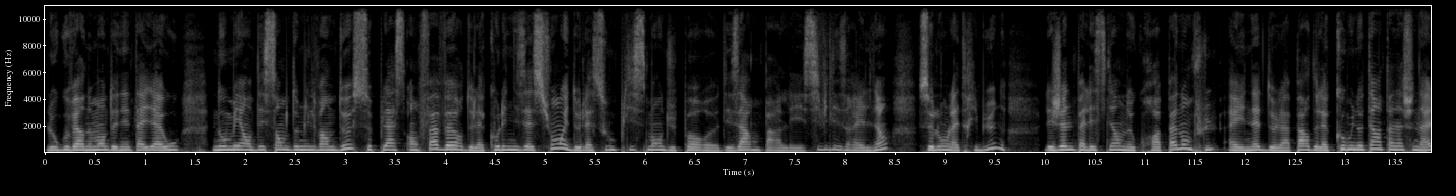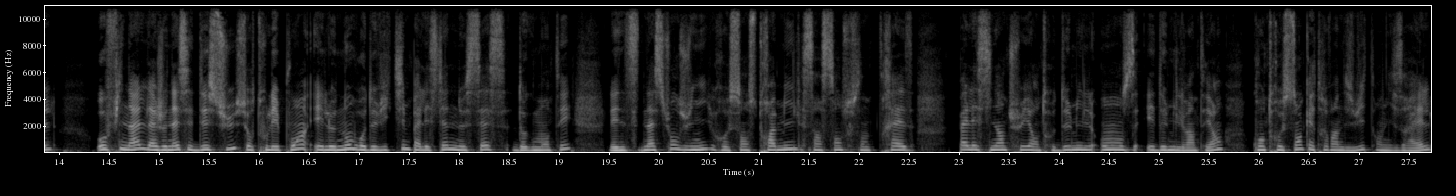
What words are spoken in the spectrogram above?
Le gouvernement de Netanyahou, nommé en décembre 2022, se place en faveur de la colonisation et de l'assouplissement du port euh, des armes par les civils israéliens, selon la tribune. Les jeunes palestiniens ne croient pas non plus à une aide de la part de la communauté internationale. Au final, la jeunesse est déçue sur tous les points et le nombre de victimes palestiniennes ne cesse d'augmenter. Les Nations Unies recensent 3573 Palestiniens tués entre 2011 et 2021 contre 198 en Israël.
